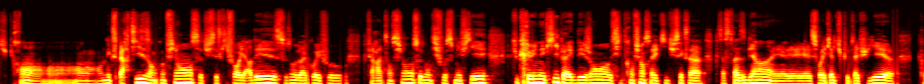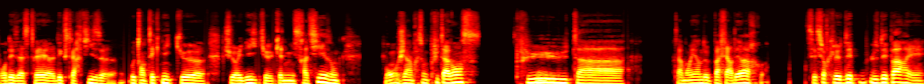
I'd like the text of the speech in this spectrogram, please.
tu prends en, expertise, en confiance, tu sais ce qu'il faut regarder, ce à quoi il faut faire attention, ce dont il faut se méfier. Tu crées une équipe avec des gens aussi de confiance avec qui tu sais que ça, ça se passe bien et, sur lesquels tu peux t'appuyer euh, pour des aspects euh, d'expertise euh, autant techniques que juridiques qu'administratives. Donc bon, j'ai l'impression que plus t'avances, plus mmh. t'as as moyen de pas faire d'erreur. C'est sûr que le, le départ est,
